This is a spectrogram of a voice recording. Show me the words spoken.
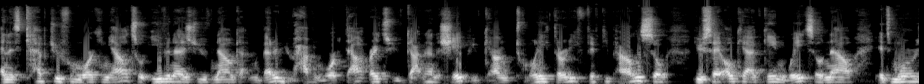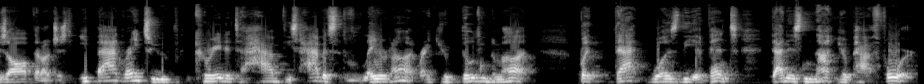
and it's kept you from working out. So even as you've now gotten better, you haven't worked out, right? So you've gotten out of shape, you've gained 20, 30, 50 pounds. So you say, okay, I've gained weight. So now it's more resolved that I'll just eat bad, right? So you've created to have these habits that have layered on, right? You're building them on. But that was the event. That is not your path forward.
